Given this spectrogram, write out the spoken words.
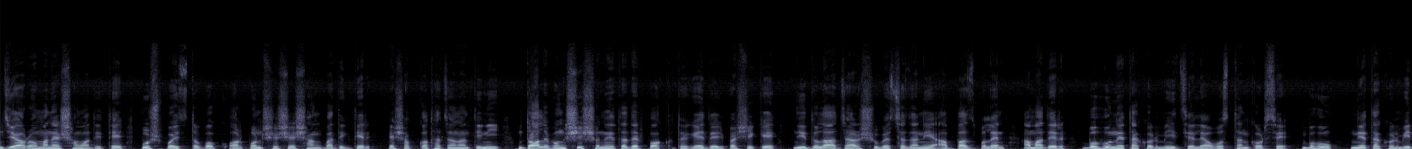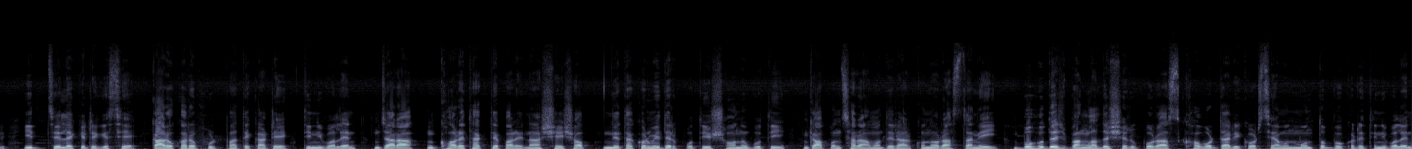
জিয়াউর রহমানের সমাধিতে পুষ্পস্তবক অর্পণ শেষে সাংবাদিকদের এসব কথা জানান তিনি। দল এবং শীর্ষ নেতাদের পক্ষ থেকে দেশবাসীকে ঈদুল আজহার শুভেচ্ছা জানিয়ে আব্বাস বলেন, আমাদের বহু নেতাকর্মী জেলে অবস্থান করছে। বহু নেতাকর্মীর ঈদ জেলে কেটে গেছে। কারও কারও ফুটপাতে কাটে। তিনি বলেন, যারা ঘরে থাকতে পারে না সেই সব নেতাকর্মীদের প্রতি সহানুভূতি জ্ঞাপন ছাড়া আমাদের আর কোনো রাস্তা নেই। বহু দেশ বাংলাদেশের উপর আজ খবরদারি করছে, এমন মন্তব্য করে তিনি বলেন।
